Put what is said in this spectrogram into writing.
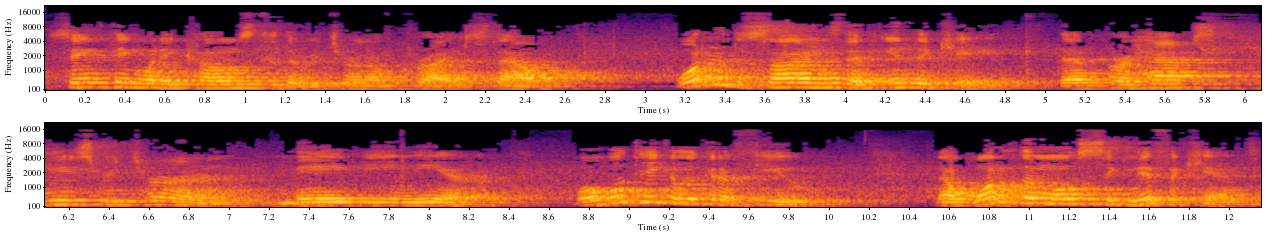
Same thing when it comes to the return of Christ. Now, what are the signs that indicate that perhaps his return may be near? Well, we'll take a look at a few. Now, one of the most significant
